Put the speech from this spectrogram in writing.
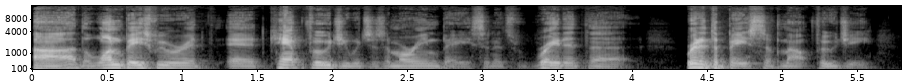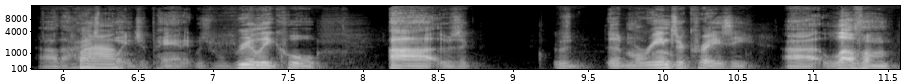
Uh, the one base we were at, at Camp Fuji, which is a Marine base, and it's right at the right at the base of Mount Fuji, uh, the highest Wow. point in Japan. It was really cool. Uh, there was a it was, the Marines are crazy. Uh, love them.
